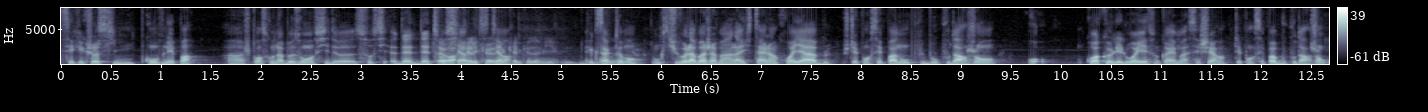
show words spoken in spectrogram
C'est quelque chose qui ne me convenait pas. Euh, je pense qu'on a besoin aussi d'être sociable, etc. Quelques amis, Exactement. Donc si tu veux, là-bas, j'avais un lifestyle incroyable. Je dépensais pas non plus beaucoup d'argent. Quoique les loyers sont quand même assez chers. Hein. Je dépensais pas beaucoup d'argent.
